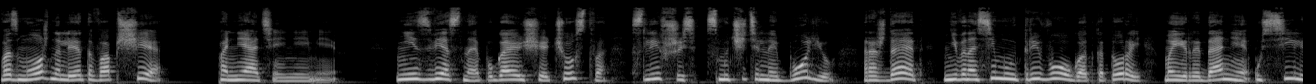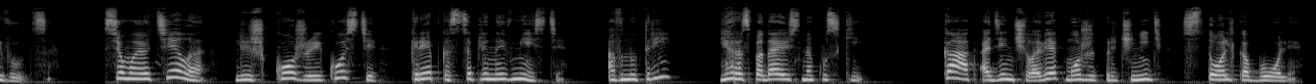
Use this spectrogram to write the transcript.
Возможно ли это вообще? Понятия не имею. Неизвестное пугающее чувство, слившись с мучительной болью, рождает невыносимую тревогу, от которой мои рыдания усиливаются. Все мое тело, лишь кожа и кости, крепко сцеплены вместе, а внутри я распадаюсь на куски. Как один человек может причинить столько боли?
